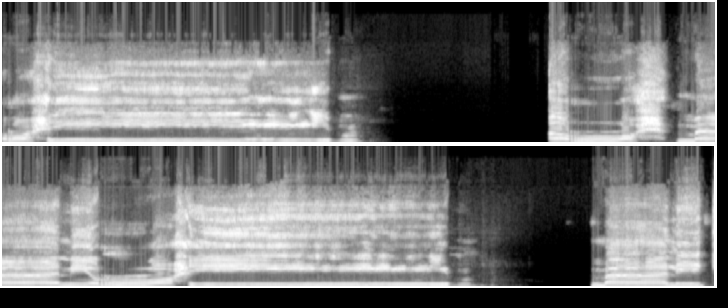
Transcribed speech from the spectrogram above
রহিম الرحمن الرحيم مالك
